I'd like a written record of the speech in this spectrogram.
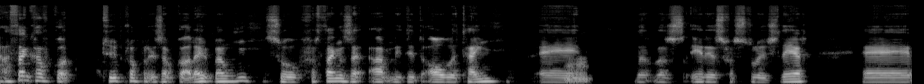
I think I've got two properties I've got an outbuilding. So, for things that aren't needed all the time, uh, mm-hmm there's areas for storage there. Uh,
